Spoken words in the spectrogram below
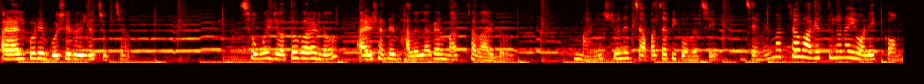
আড়াল করে বসে রইল চুপচাপ। সময় যত গড়ালো আরশাদের ভালো লাগার মাত্রা বাড়লো। মানুষজনের চাপাচাপি কমেছে, জ্যামের মাত্রাও আগের তুলনায় অনেক কম।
